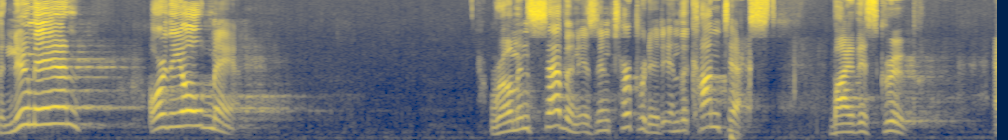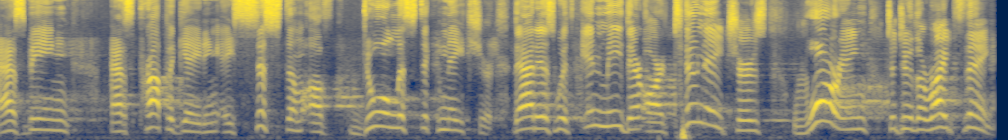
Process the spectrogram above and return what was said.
The new man or the old man? Romans 7 is interpreted in the context by this group as being as propagating a system of dualistic nature. That is, within me, there are two natures warring to do the right thing.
